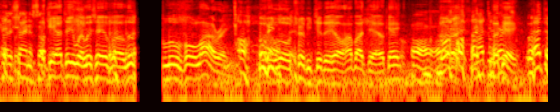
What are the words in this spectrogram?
Try to sign us up. Okay, I'll tell you what. Let's have uh, a little, little volare. Oh, a little tribute to the hill. How about that? Okay. Oh, oh, oh all right. Not the. Okay. We had to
